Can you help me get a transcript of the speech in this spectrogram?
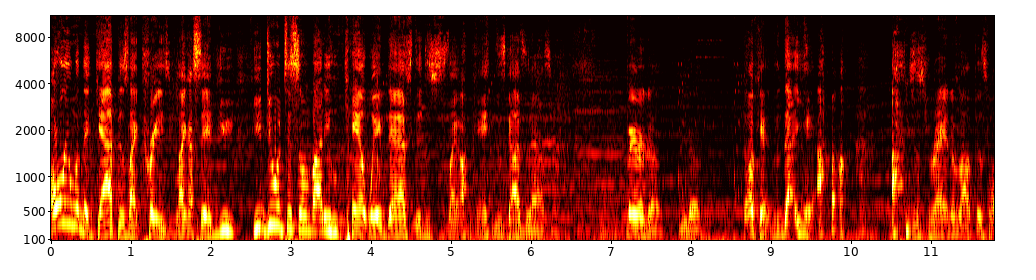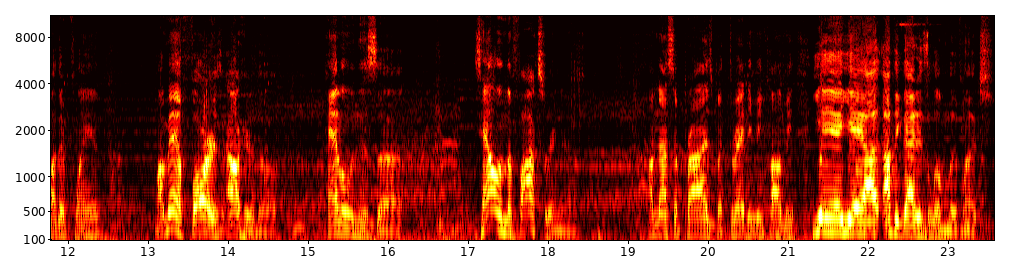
only when the gap is like crazy. Like I said, you you do it to somebody who can't wave dash, then it's just like, okay, this guy's an asshole. Fair enough, you know. Okay, that yeah, I, I'm just ranting about this while they're playing. My man Far is out here though, handling this uh He's howling the fox right now. I'm not surprised, but threatening me, calling me. Yeah, yeah, I, I think that is a little bit much.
